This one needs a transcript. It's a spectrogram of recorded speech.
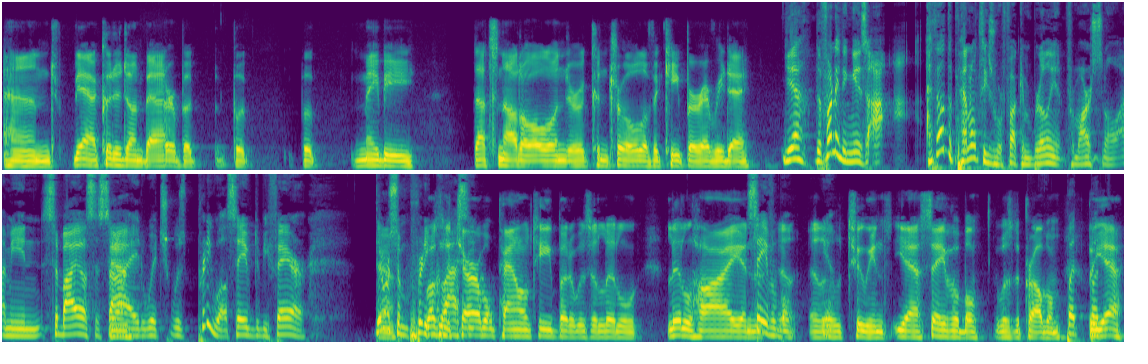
and yeah, I could have done better, but but but maybe that's not all under control of a keeper every day. Yeah, the funny thing is, I, I thought the penalties were fucking brilliant from Arsenal. I mean, Ceballos aside, which was pretty well saved to be fair. There were some pretty it wasn't classy. a terrible penalty, but it was a little little high and Savable, a, a little yeah. too in. Yeah, savable was the problem. But, but yeah,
